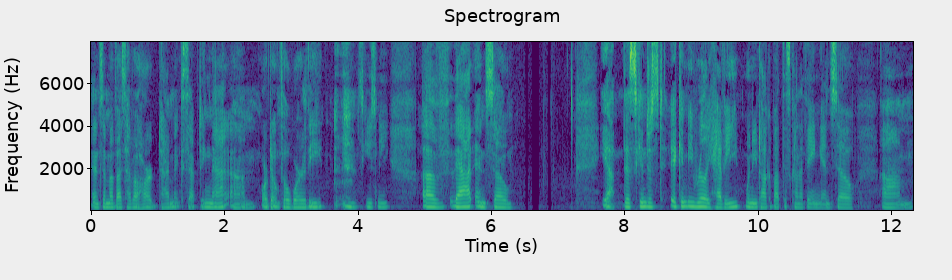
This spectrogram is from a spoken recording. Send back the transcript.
and some of us have a hard time accepting that um, or don't feel worthy, excuse me, of that, and so yeah, this can just it can be really heavy when you talk about this kind of thing, and so um,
